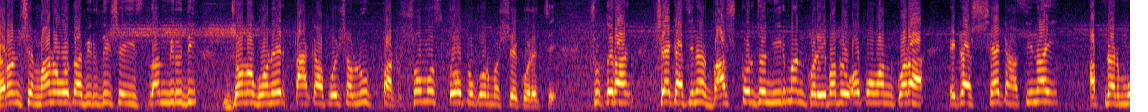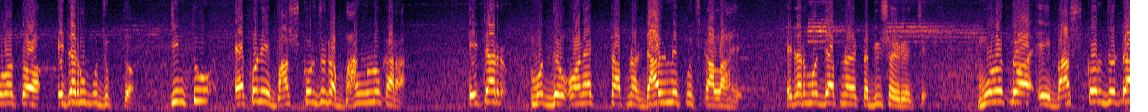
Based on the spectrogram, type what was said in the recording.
কারণ সে মানবতা বিরোধী, সে ইসলাম বিরোধী, জনগণের টাকা, পয়সা, লুটপাট, সমস্ত অপকর্ম সে করেছে। সুতরাং শেখ হাসিনার ভাস্কর্য নির্মাণ করে এভাবে অপমান করা, এটা শেখ হাসিনাই আপনার মূলত এটার উপযুক্ত। কিন্তু এখন এই ভাস্কর্যটা বাংলো কারা? এটার মধ্যে অনেকটা আপনার ডালমে কুচ কালা হয় এটার মধ্যে আপনার একটা বিষয় রয়েছে। মূলত এই ভাস্কর্যটা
